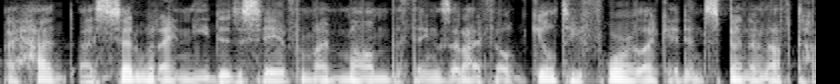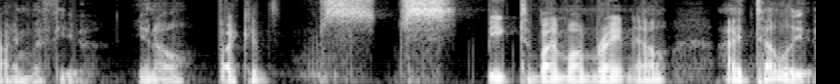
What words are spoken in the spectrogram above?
I had, I said what I needed to say for my mom, the things that I felt guilty for, like I didn't spend enough time with you. You know, if I could speak to my mom right now, I'd tell you.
